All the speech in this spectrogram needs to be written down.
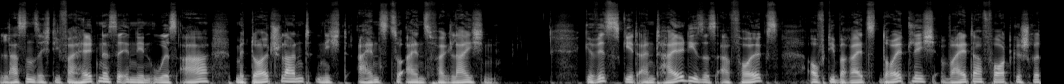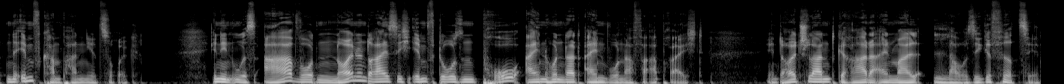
lassen sich die Verhältnisse in den USA mit Deutschland nicht eins zu eins vergleichen. Gewiss geht ein Teil dieses Erfolgs auf die bereits deutlich weiter fortgeschrittene Impfkampagne zurück. In den USA wurden 39 Impfdosen pro 100 Einwohner verabreicht. In Deutschland gerade einmal lausige 14.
